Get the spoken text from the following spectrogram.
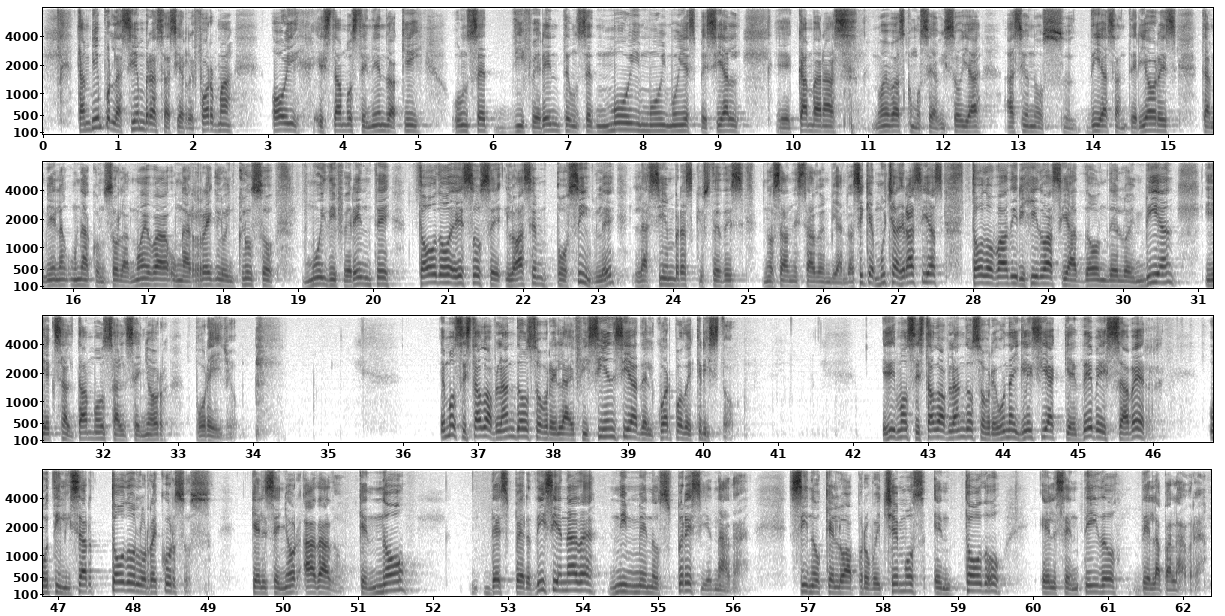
También por las siembras hacia reforma, hoy estamos teniendo aquí un set diferente, un set muy, muy, muy especial, eh, cámaras nuevas como se avisó ya hace unos días anteriores, también una consola nueva, un arreglo incluso muy diferente. Todo eso se, lo hacen posible las siembras que ustedes nos han estado enviando. Así que muchas gracias. Todo va dirigido hacia donde lo envían y exaltamos al Señor por ello. Hemos estado hablando sobre la eficiencia del cuerpo de Cristo. Hemos estado hablando sobre una iglesia que debe saber utilizar todos los recursos que el Señor ha dado, que no desperdicie nada ni menosprecie nada, sino que lo aprovechemos en todo el sentido de la palabra.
